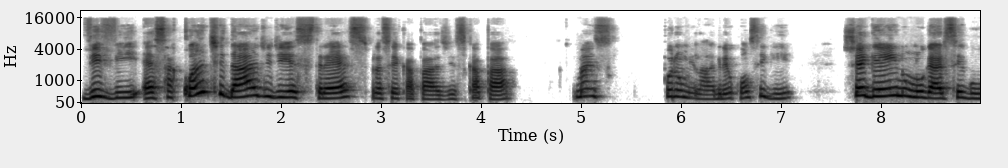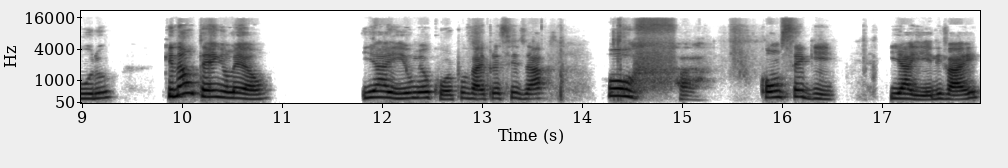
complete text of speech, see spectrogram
vivi essa quantidade de estresse para ser capaz de escapar, mas por um milagre eu consegui Cheguei num lugar seguro, que não tem o leão, e aí o meu corpo vai precisar, ufa, conseguir. E aí ele vai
